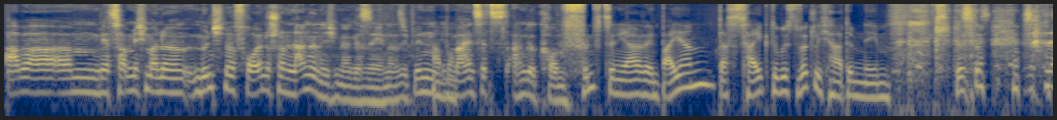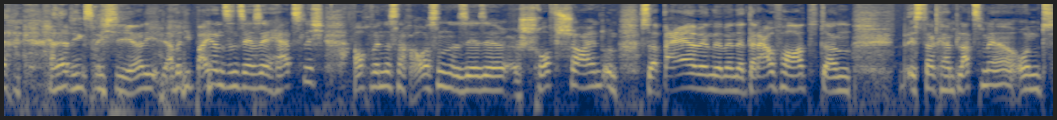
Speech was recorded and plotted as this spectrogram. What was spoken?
aber ähm, jetzt haben mich meine Münchner Freunde schon lange nicht mehr gesehen. Also ich bin aber in Mainz jetzt angekommen. 15 Jahre in Bayern, das zeigt, du bist wirklich hart im Nehmen. Das ist, das ist allerdings richtig Richtig, ja. Die, aber die Bayern sind sehr, sehr herzlich, auch wenn das nach außen sehr, sehr schroff scheint und so Bayer, wenn der, wenn der drauf hat, dann ist da kein Platz mehr und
